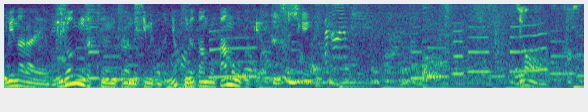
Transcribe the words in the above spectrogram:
우리나라의 우렁이 같은 그런 느낌이거든요. 이것도 한번 까먹어 볼게요. 이쑤시개가 찍어 먹는 거지 소스.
